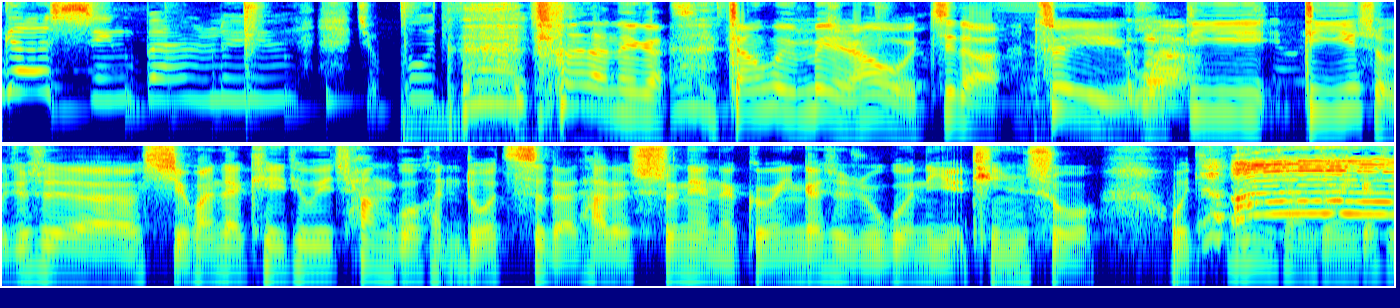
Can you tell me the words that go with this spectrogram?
个新伴侣，说到那个张惠妹，然后我记得最我第一第一首就是喜欢在 KTV 唱过很多次的她的失恋的歌，应该是如果你也听说，我印象中应该是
